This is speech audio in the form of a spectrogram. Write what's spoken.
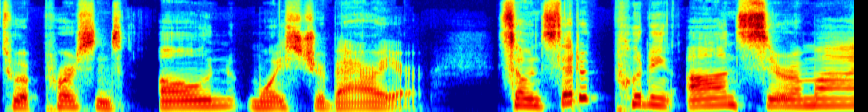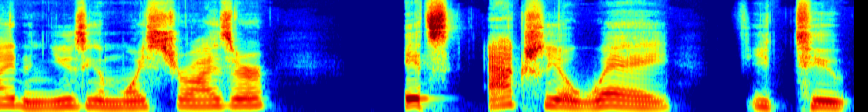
to a person's own moisture barrier. So instead of putting on ceramide and using a moisturizer, it's actually a way to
